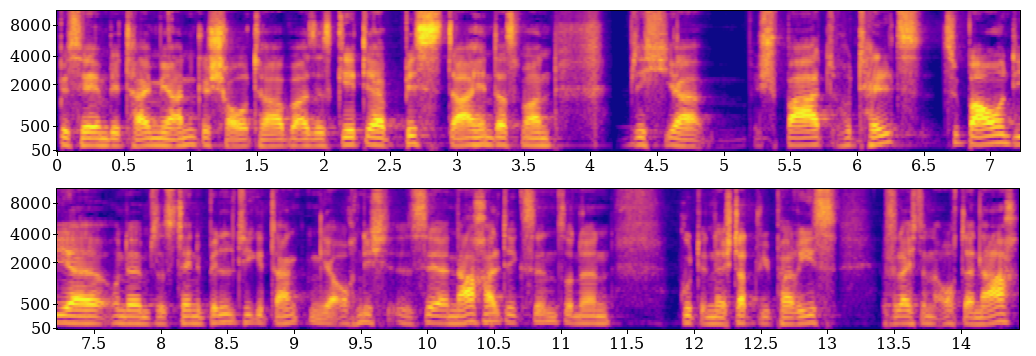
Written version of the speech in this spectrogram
bisher im Detail mir angeschaut habe. Also es geht ja bis dahin, dass man sich ja spart, Hotels zu bauen, die ja unter dem Sustainability-Gedanken ja auch nicht sehr nachhaltig sind, sondern gut in der Stadt wie Paris vielleicht dann auch danach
